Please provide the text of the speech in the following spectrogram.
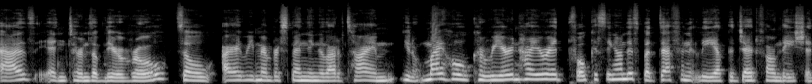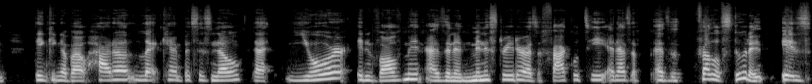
as in terms of their role. So I remember spending a lot of time, you know, my whole career in higher ed focusing on this, but definitely at the JED Foundation, thinking about how to let campuses know that your involvement as an administrator, as a faculty, and as a as a fellow student is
